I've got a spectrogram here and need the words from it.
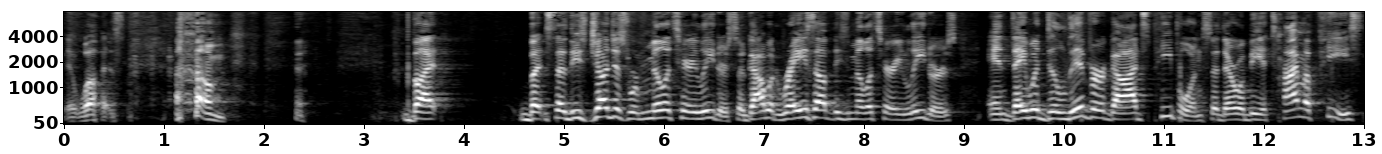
it was. Um, but but so these judges were military leaders. So God would raise up these military leaders and they would deliver God's people. And so there would be a time of peace,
